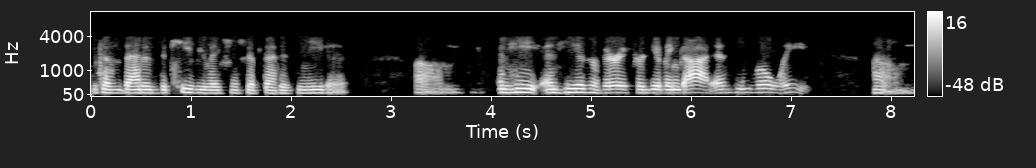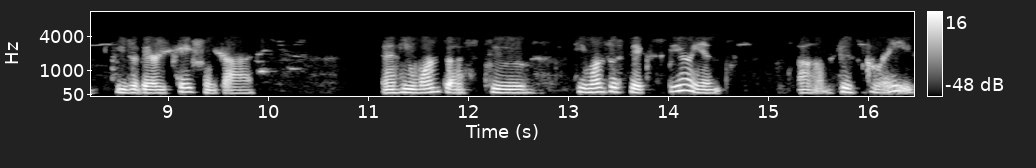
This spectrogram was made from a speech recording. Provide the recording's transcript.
because that is the key relationship that is needed. Um, and he and he is a very forgiving God, and he will wait. Um, he's a very patient God, and he wants us to he wants us to experience um, his grace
